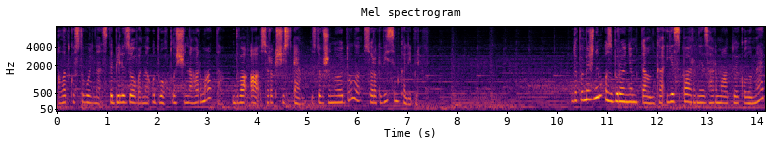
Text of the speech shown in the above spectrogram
гладкоствольна стабілізована у двох площинах гармата 2А46М з довжиною дула 48 калібрів. Допоміжним озброєнням танка є спарений з гарматою кулемет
